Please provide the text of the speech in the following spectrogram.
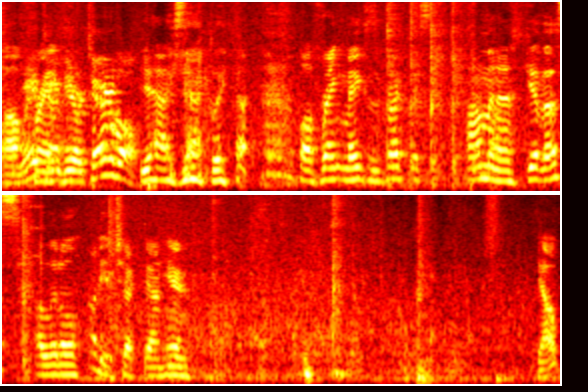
While Waves out here are terrible. Yeah, exactly. While Frank makes his breakfast, I'm gonna give us a little audio check down here. Yep.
